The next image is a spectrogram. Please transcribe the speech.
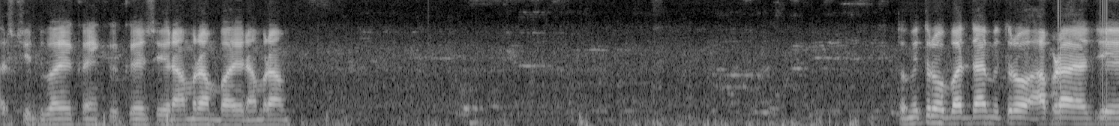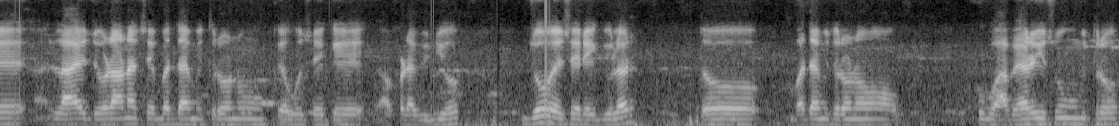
હર્ષિતભાઈ કંઈક કહે છે. રામ રામ ભાઈ, રામ રામ. તો મિત્રો, બધા મિત્રો, આપણા જે લાઈવ જોડાણા છે, બધા મિત્રોનું કહેવું છે કે આપણા વીડિયો જોવે છે રેગ્યુલર તો બધા મિત્રોનો ખૂબ આભારી છું મિત્રો.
